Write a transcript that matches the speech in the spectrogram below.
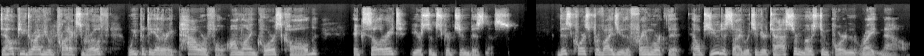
To help you drive your product's growth, we put together a powerful online course called Accelerate Your Subscription Business. This course provides you the framework that helps you decide which of your tasks are most important right now.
